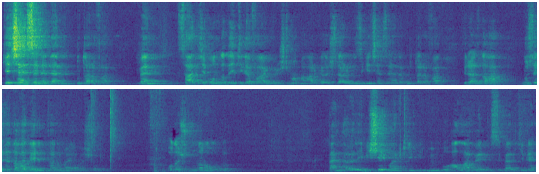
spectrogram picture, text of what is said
Geçen seneden bu tarafa ben sadece onda da iki defa görüştüm ama arkadaşlarımızı geçen seneden bu tarafa biraz daha bu sene daha derin tanımaya başladım. O da şundan oldu. Ben de öyle bir şey var ki bilmiyorum bu Allah vergisi belki de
